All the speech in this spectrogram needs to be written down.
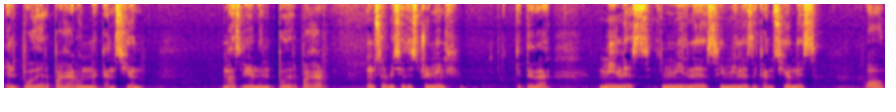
El poder pagar una canción más bien el poder pagar un servicio de streaming que te da miles y miles y miles de canciones o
